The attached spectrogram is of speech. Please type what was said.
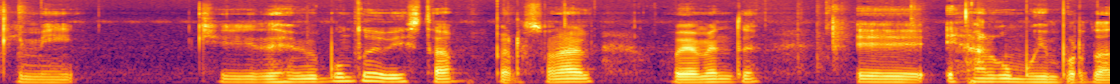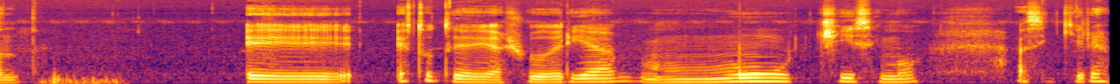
que me que desde mi punto de vista personal, obviamente, eh, es algo muy importante. Eh, esto te ayudaría muchísimo a quieres,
